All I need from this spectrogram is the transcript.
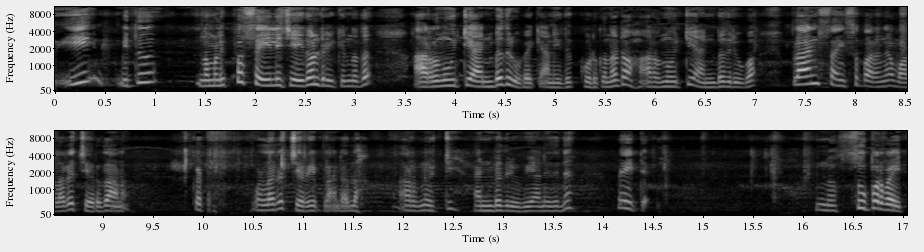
ഈ ഇത് നമ്മളിപ്പോൾ സെയിൽ ചെയ്തുകൊണ്ടിരിക്കുന്നത് അറുന്നൂറ്റി അൻപത് രൂപയ്ക്കാണ് ഇത് കൊടുക്കുന്നത് കേട്ടോ അറുന്നൂറ്റി അൻപത് രൂപ. പ്ലാന്റ് സൈസ് പറഞ്ഞാൽ വളരെ ചെറുതാണ്. കേട്ടോ? വളരെ ചെറിയ പ്ലാന്റ് അതാ അറുന്നൂറ്റി അൻപത് രൂപയാണ് ഇതിന് rate super white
